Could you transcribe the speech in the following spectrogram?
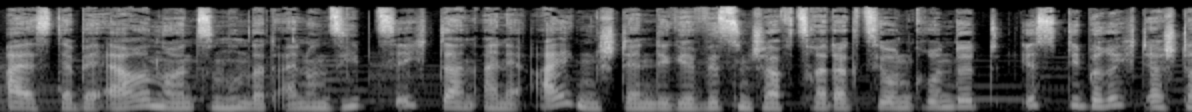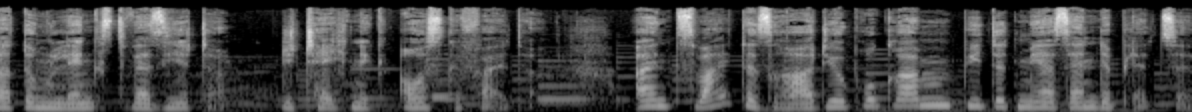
Als der BR 1971 dann eine eigenständige Wissenschaftsredaktion gründet, ist die Berichterstattung längst versierter, die Technik ausgefeilter. Ein zweites Radioprogramm bietet mehr Sendeplätze,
